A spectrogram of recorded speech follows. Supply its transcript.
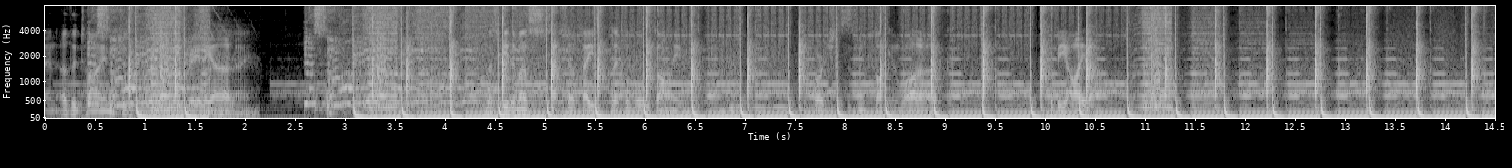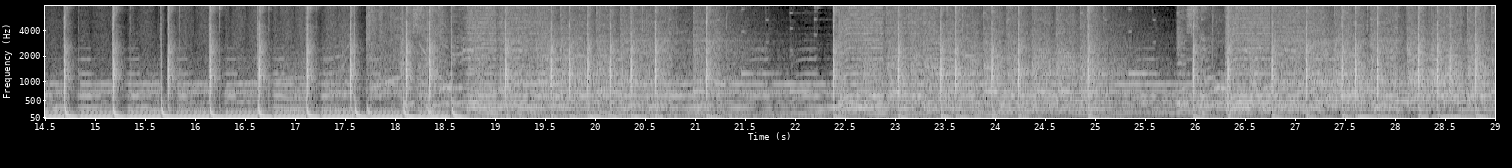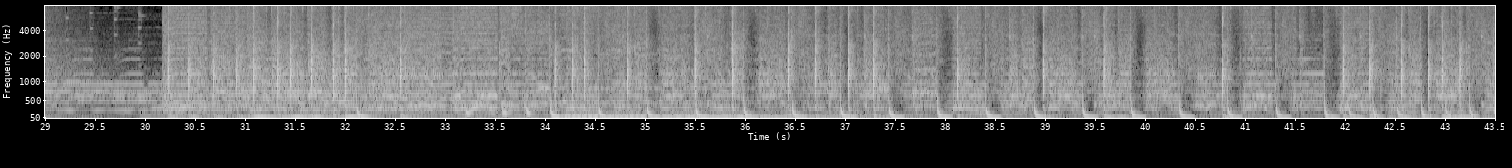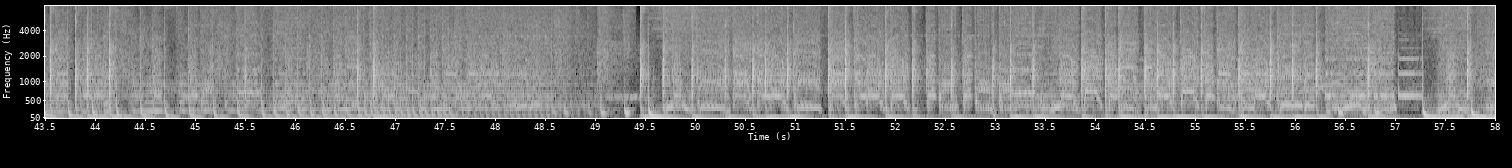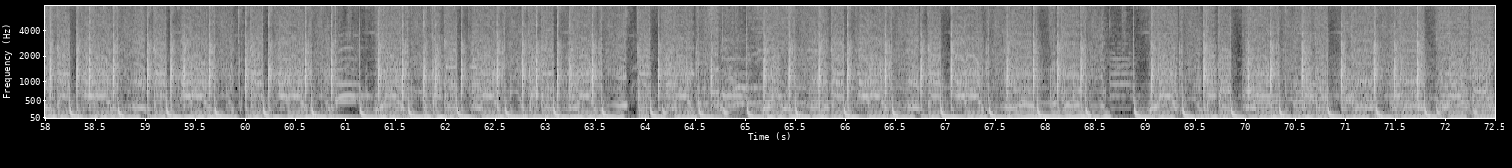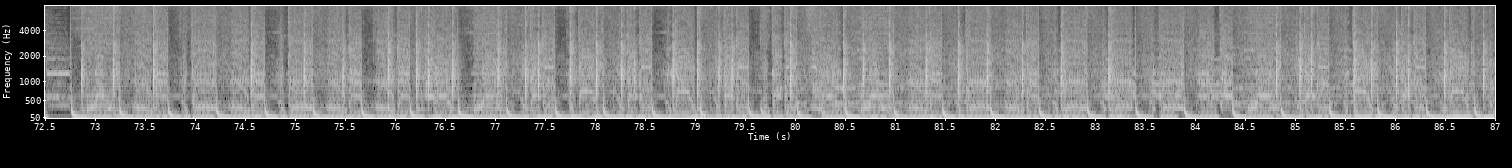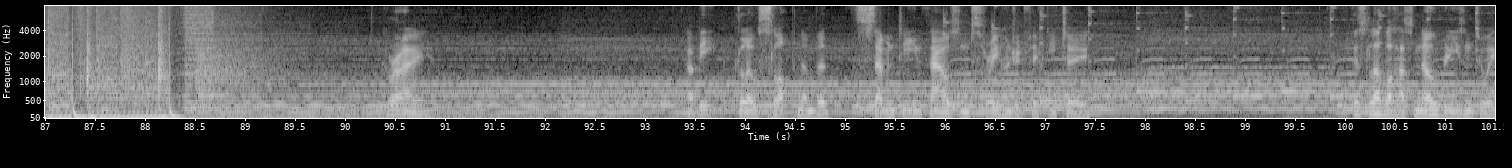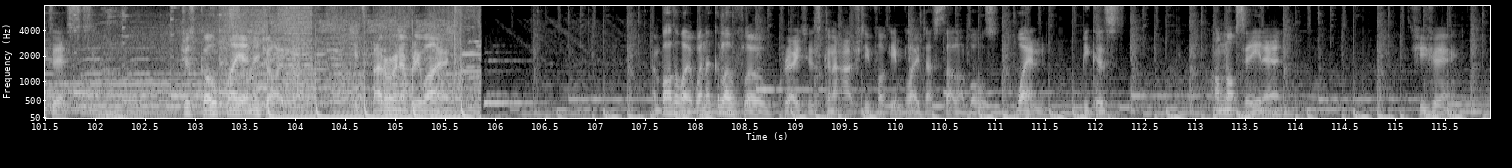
and then other times just really early. Must be the most setup based click of all time. Hooray. I beat Glow Slop number 17,352. This level has no reason to exist. Just go play Energizer. It's better in every way. And by the way, when a Glowflow creator is gonna actually fucking playtest their levels? When? Because I'm not seeing it. Fujing.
